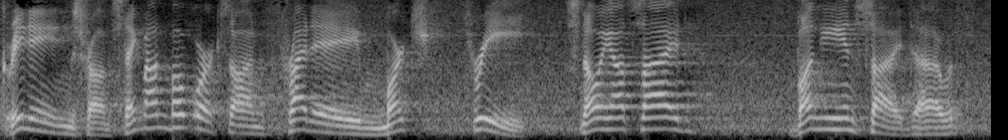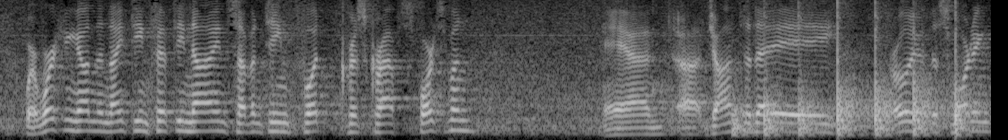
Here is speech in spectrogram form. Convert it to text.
Greetings from Snake Mountain Boat Works on Friday, March 3. Snowing outside, bunging inside. Uh, we're working on the 1959 17 foot Chris Craft Sportsman. And uh, John today, earlier this morning,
